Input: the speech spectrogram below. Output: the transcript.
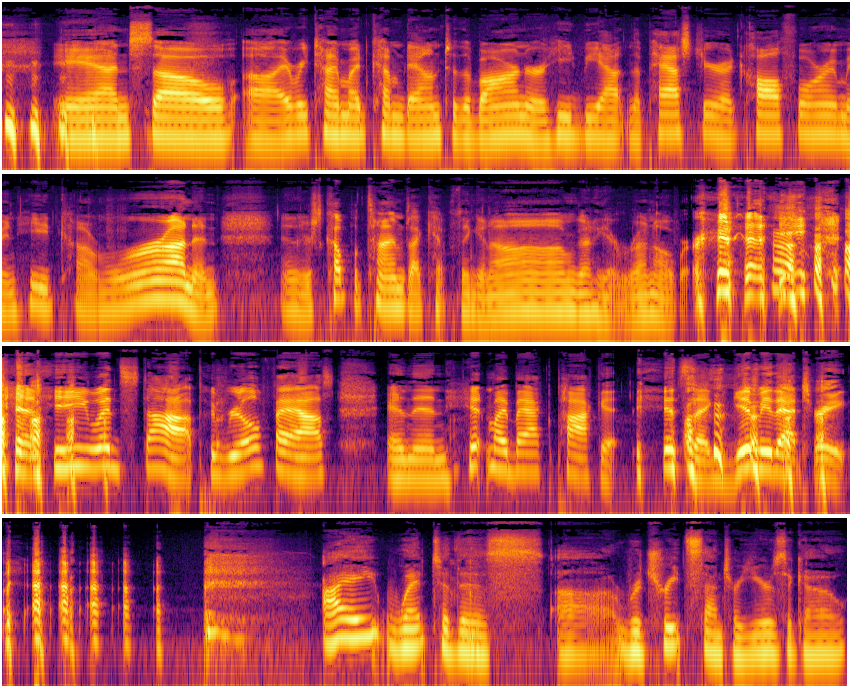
and so uh, every time I'd come down to the barn or he'd be out in the pasture, I'd call for him, and he'd come running. And there's a couple times I kept thinking, oh, I'm going to get run over. and, he, and he would stop real fast and then hit my back pocket and say, Give me that treat. I went to this uh, retreat center years ago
